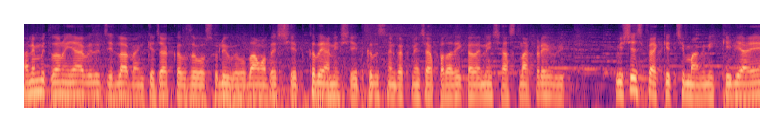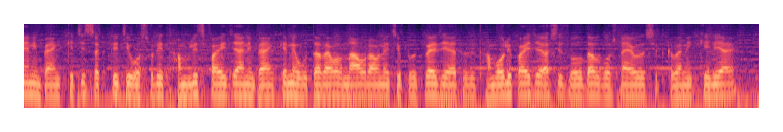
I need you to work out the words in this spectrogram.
आणि मित्रांनो यावेळी जिल्हा बँकेच्या कर्ज वसुली विरोधामध्ये शेतकरी आणि शेतकरी संघटनेच्या पदाधिकाऱ्यांनी शासनाकडे वि विशेष पॅकेजची मागणी केली आहे आणि बँकेची सक्तीची वसुली थांबलीच पाहिजे आणि बँकेने उतारावर नाव लावण्याची प्रक्रिया जी आहे ती थांबवली पाहिजे अशी जोरदार घोषणा यावेळी शेतकऱ्यांनी केली आहे.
